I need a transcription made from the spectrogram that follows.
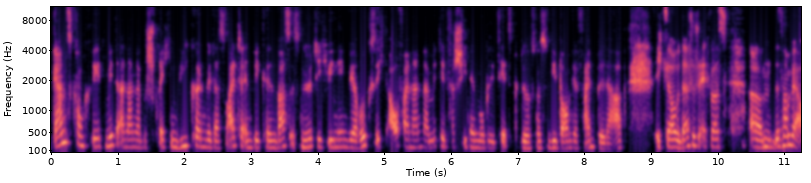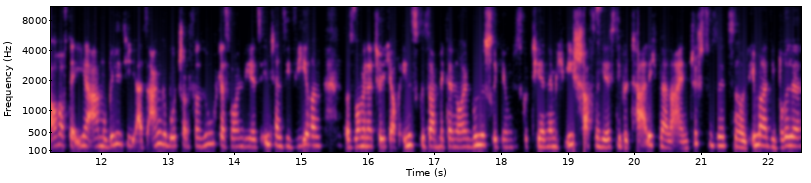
Ganz konkret miteinander besprechen, wie können wir das weiterentwickeln? Was ist nötig? Wie nehmen wir Rücksicht aufeinander mit den verschiedenen Mobilitätsbedürfnissen? Wie bauen wir Feindbilder ab? Ich glaube, das ist etwas, ähm, das haben wir auch auf der IAA Mobility als Angebot schon versucht. Das wollen wir jetzt intensivieren diskutieren. Das wollen wir natürlich auch insgesamt mit der neuen Bundesregierung diskutieren, nämlich wie schaffen wir es, die Beteiligten an einen Tisch zu setzen und immer die Brille,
